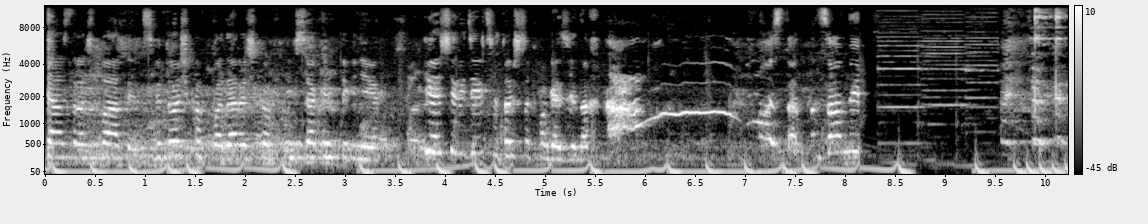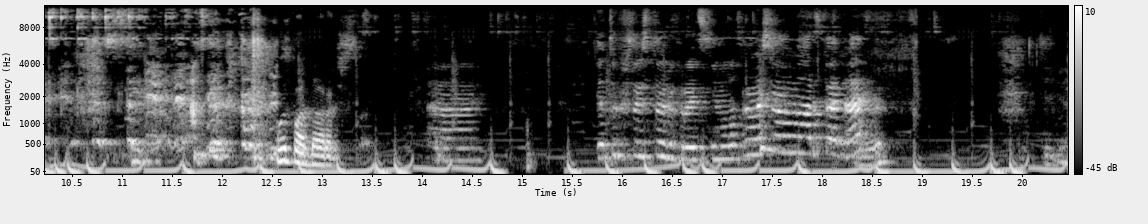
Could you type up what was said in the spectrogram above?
Час расплаты, цветочков, подарочков и всякой фигни. И очередей в цветочных магазинах. Просто пацаны. Мой подарок. А, Я только что историю про это снимала. Про 8 марта, да? Тебе.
